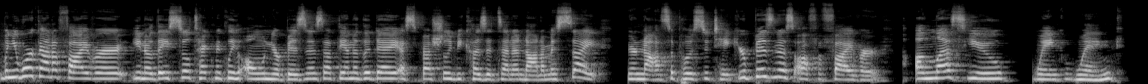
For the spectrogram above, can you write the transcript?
When you work on a Fiverr, you know, they still technically own your business at the end of the day, especially because it's an anonymous site. You're not supposed to take your business off of Fiverr unless you wink wink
